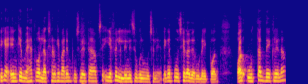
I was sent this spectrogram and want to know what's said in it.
ठीक है। इनके महत्व और लक्षण के बारे में पूछ लेते हैं आपसे, या फिर लिलिनेसी कुल पूछ ले, लेकिन पूछेगा ज़रूर एक पौध। और ऊतक देख लेना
